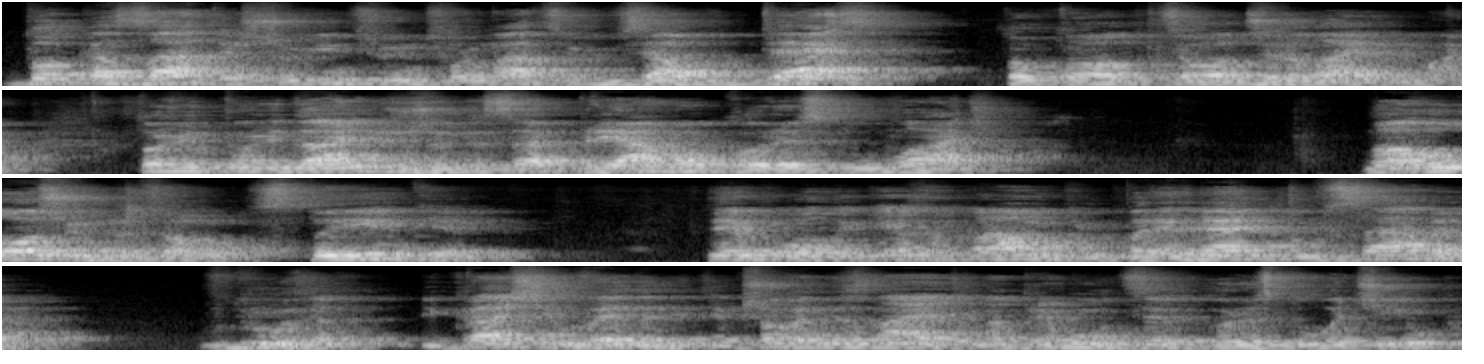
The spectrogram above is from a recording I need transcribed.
доказати, що він цю інформацію взяв десь, тобто цього джерела і немає, то відповідальність вже несе прямо користувач. Наголошую на цьому. Сторінки, типу таких аккаунтів, перегляньте у себе в друзях і краще видаліть. Якщо ви не знаєте напряму цих користувачів,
